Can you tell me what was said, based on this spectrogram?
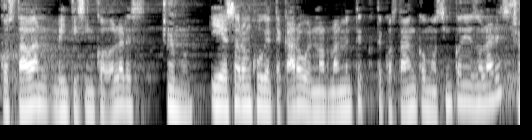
costaban 25 dólares. Sí. Y eso era un juguete caro, güey. Normalmente te costaban como 5 o 10 dólares. Sí.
